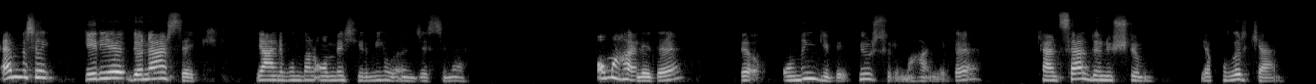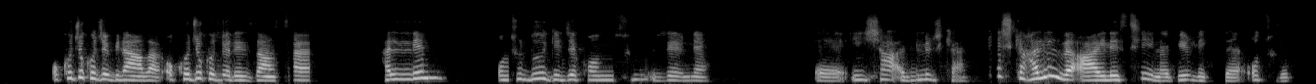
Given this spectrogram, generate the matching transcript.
en başa geriye dönersek yani bundan 15-20 yıl öncesine o mahallede ve onun gibi bir sürü mahallede kentsel dönüşüm yapılırken o koca koca binalar, o koca koca rezidanslar Halil'in oturduğu gece konusunun üzerine e, inşa edilirken keşke Halil ve ailesiyle birlikte oturup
